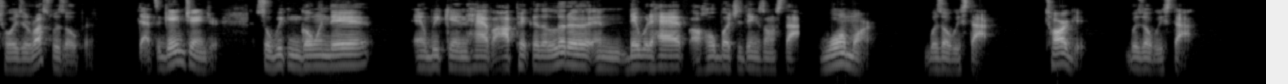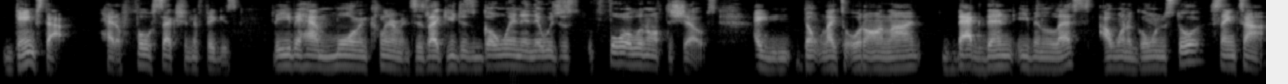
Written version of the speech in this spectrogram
Toys R Us was open. That's a game changer. So we can go in there and we can have our pick of the litter and they would have a whole bunch of things on stock. Walmart was always stocked. Target was always stocked. GameStop had a full section of figures. They even had more in clearance. It's like you just go in and it was just falling off the shelves. I don't like to order online back then even less. I want to go in the store, same time.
